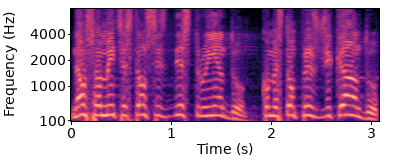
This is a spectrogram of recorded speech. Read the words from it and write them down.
não somente estão se destruindo, como estão prejudicando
